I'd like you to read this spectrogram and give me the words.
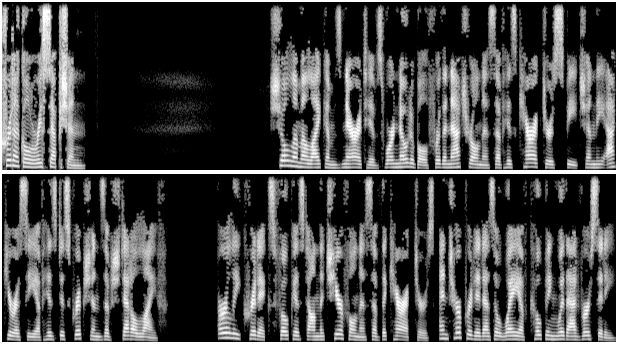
Critical reception. Sholem Aleichem's narratives were notable for the naturalness of his characters' speech and the accuracy of his descriptions of shtetl life. Early critics focused on the cheerfulness of the characters, interpreted as a way of coping with adversity.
